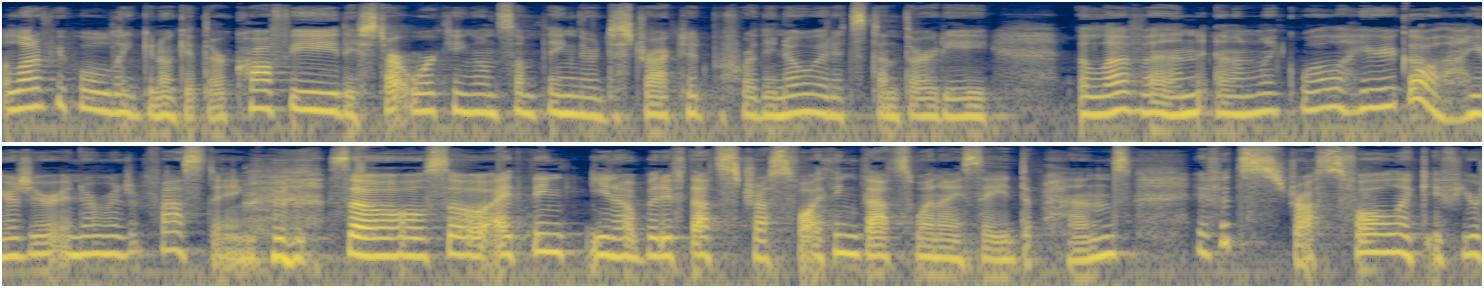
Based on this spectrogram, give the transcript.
a lot of people like you know get their coffee, they start working on something, they're distracted before they know it. It's 10:30, 11, and I'm like, well, here you go. Here's your intermittent fasting. so so I think you know, but if that's stressful, I think that's when I say it depends. If it's stressful, like if you're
